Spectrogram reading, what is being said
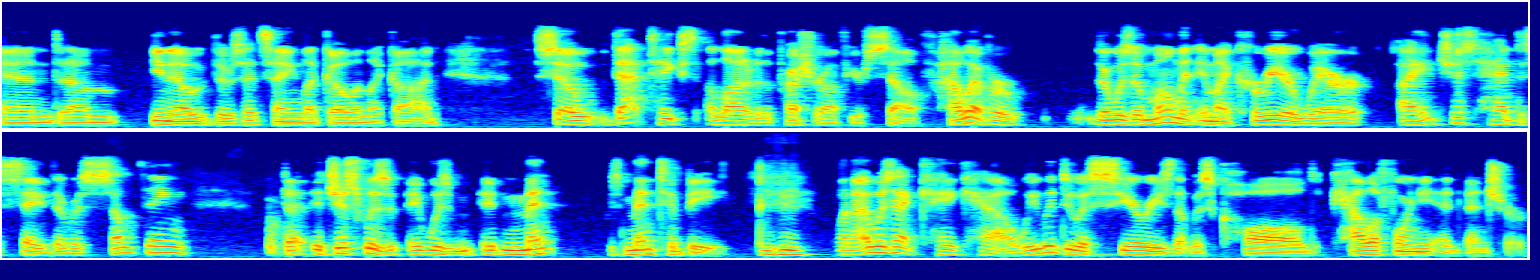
and um, you know, there's that saying, "Let go and let God." So that takes a lot of the pressure off yourself. However, there was a moment in my career where I just had to say there was something that it just was. It was. It meant was meant to be. Mm-hmm. When I was at KCAL, we would do a series that was called California Adventure,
